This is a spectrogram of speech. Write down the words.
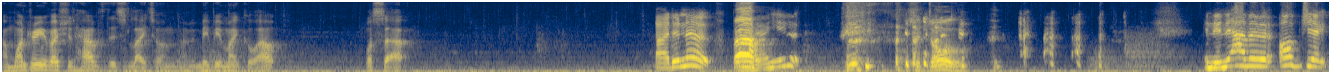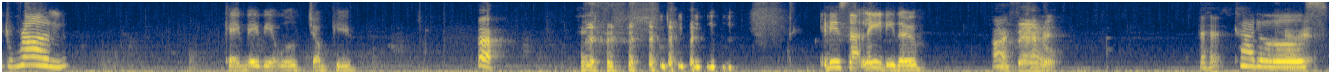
I'm wondering if I should have this light on. I mean, maybe it might go out. What's that? I don't know. Ah! Down you look. It's a doll. An inanimate object, run! Okay, maybe it will jump you. ah! It is that lady though. Ah, vandal. carrot. Cuddles.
